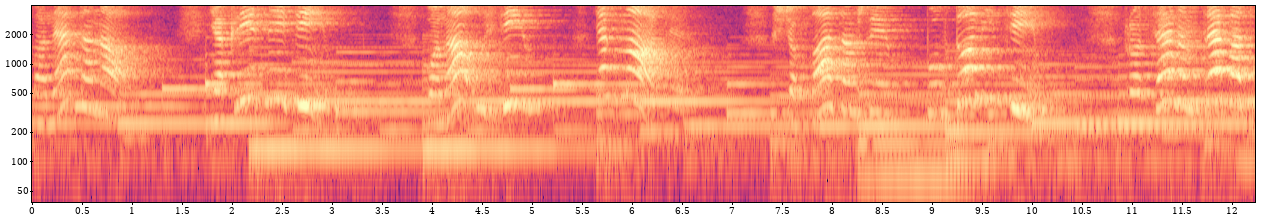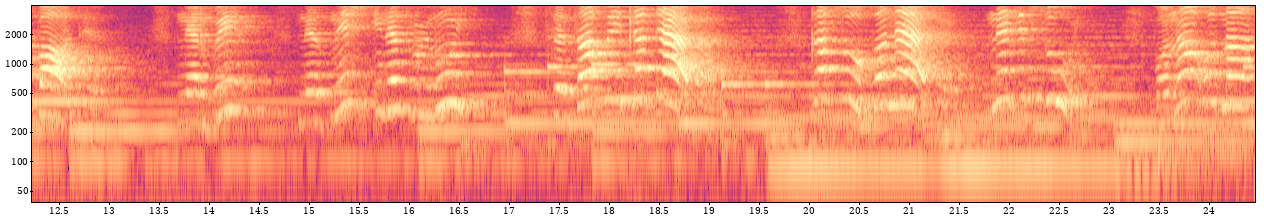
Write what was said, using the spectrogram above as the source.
Планета нам, як рідний дім, вона усім, як мати, щоб лад завжди був в домі тім. Про це нам треба дбати. Не рви, не знищ і не зруйнуй. Це заповідь для тебе. Не. Вона одна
